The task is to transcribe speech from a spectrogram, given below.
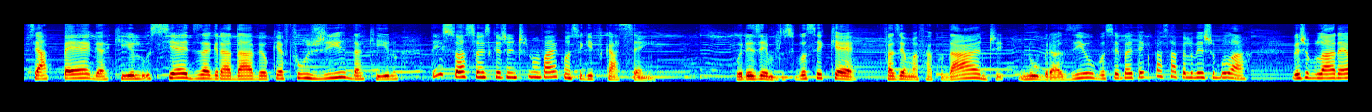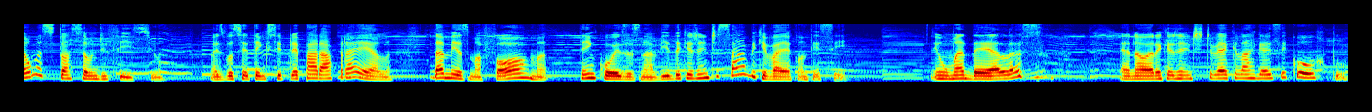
se apega àquilo, se é desagradável, quer fugir daquilo. Tem situações que a gente não vai conseguir ficar sem. Por exemplo, se você quer fazer uma faculdade no Brasil, você vai ter que passar pelo vestibular. O vestibular é uma situação difícil, mas você tem que se preparar para ela. Da mesma forma, tem coisas na vida que a gente sabe que vai acontecer. E uma delas é na hora que a gente tiver que largar esse corpo.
